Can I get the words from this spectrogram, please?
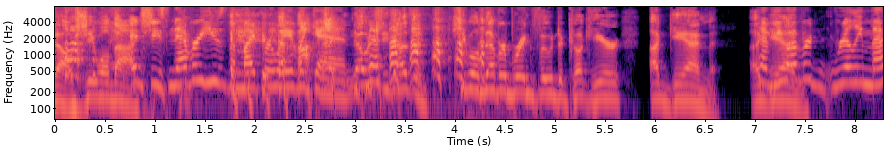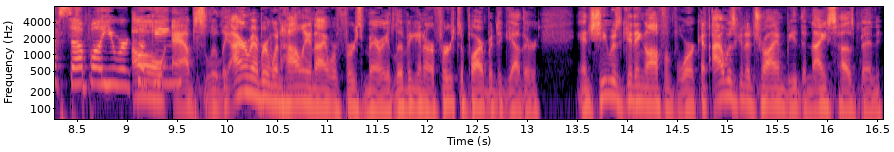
no, she will not. And she's never used the microwave again. no, she doesn't. She will never bring food to cook here again. Have you ever really messed up while you were cooking? Oh, cooking? absolutely. I remember when Holly and I were first married, living in our first apartment together, and she was getting off of work, and I was going to try and be the nice husband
